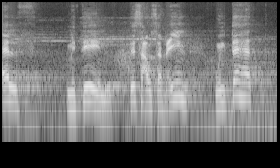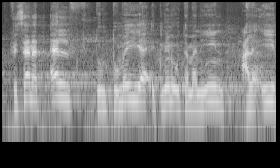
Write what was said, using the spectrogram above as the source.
1279 وانتهت في سنة 1382 على إيد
